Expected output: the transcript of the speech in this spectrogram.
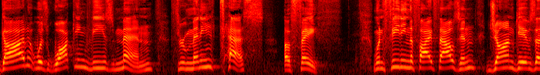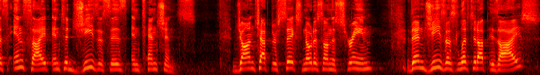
God was walking these men through many tests of faith. When feeding the 5,000, John gives us insight into Jesus' intentions. John chapter 6, notice on the screen. Then Jesus lifted up his eyes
